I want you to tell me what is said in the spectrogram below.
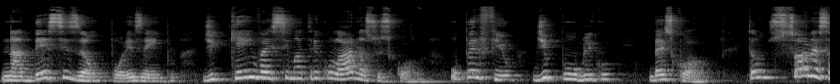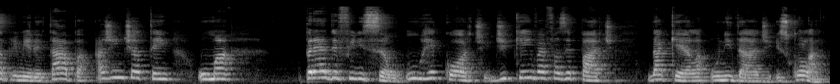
na decisão, por exemplo, de quem vai se matricular na sua escola, o perfil de público da escola. Então, só nessa primeira etapa, a gente já tem uma pré-definição, um recorte de quem vai fazer parte daquela unidade escolar.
